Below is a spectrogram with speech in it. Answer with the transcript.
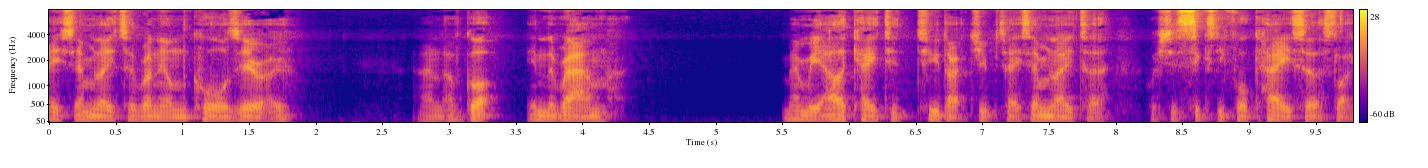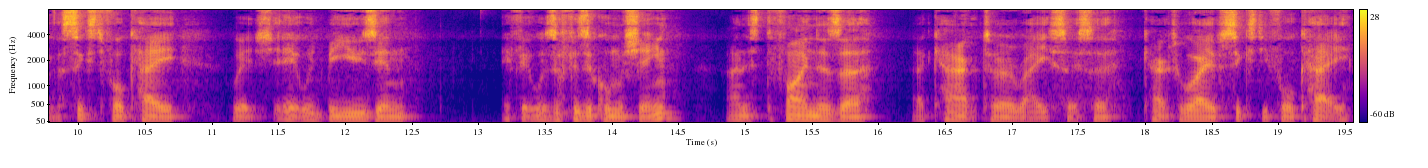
Ace emulator running on core 0 and I've got in the RAM memory allocated to that Jupiter Ace emulator which is 64k so that's like the 64k which it would be using if it was a physical machine. And it's defined as a, a character array so it's a character array of 64k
